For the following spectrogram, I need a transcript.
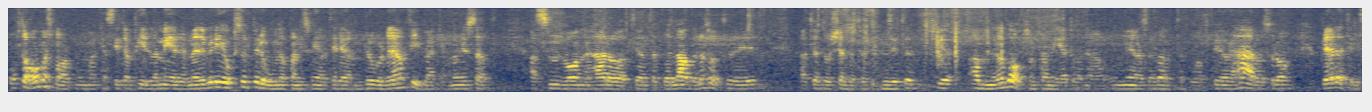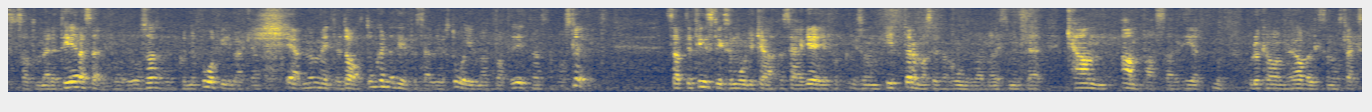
ofta har man smartphone, man kan sitta och pilla med det, men det blir ju också ett beroende att man liksom hela tiden den feedbacken. Men just att, att som det var nu här då, att jag inte laddade och så det, att jag då kände att jag kunde sitta och använda datorn som med då när jag, medan jag väntade på att få göra det här. Och så då blev till så att de istället för, och så att de kunde få feedbacken, även om inte datorn kunde tillfredsställa just då i och med att batteriet nästan var slut. Så att det finns liksom olika så här, grejer för att liksom hitta de här situationerna där man liksom inte kan anpassa det helt. Och då kan man behöva liksom någon slags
